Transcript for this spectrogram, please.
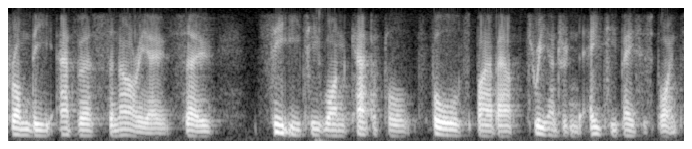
from the adverse scenario. So CET1 capital falls by about 380 basis points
